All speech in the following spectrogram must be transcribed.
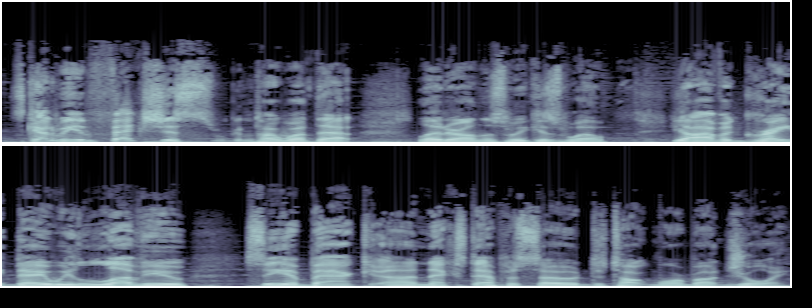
It's got to be infectious. We're going to talk about that later on this week as well. Y'all have a great day. We love you. See you back uh, next episode to talk more about joy.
